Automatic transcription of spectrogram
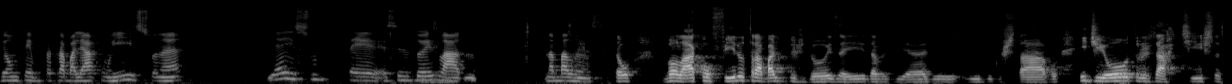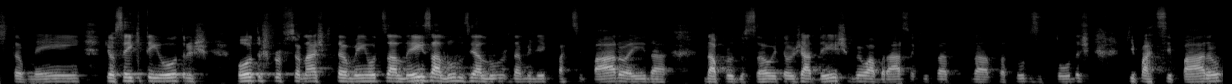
ter um tempo para trabalhar com isso, né? E é isso, ter esses dois uhum. lados na balança. Então, vão lá, confira o trabalho dos dois aí, da Viviane e do Gustavo, e de outros artistas também, que eu sei que tem outros, outros profissionais que também, outros ex-alunos e alunos da Melier que participaram aí da, da produção, então já deixo meu abraço aqui para todos e todas que participaram,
